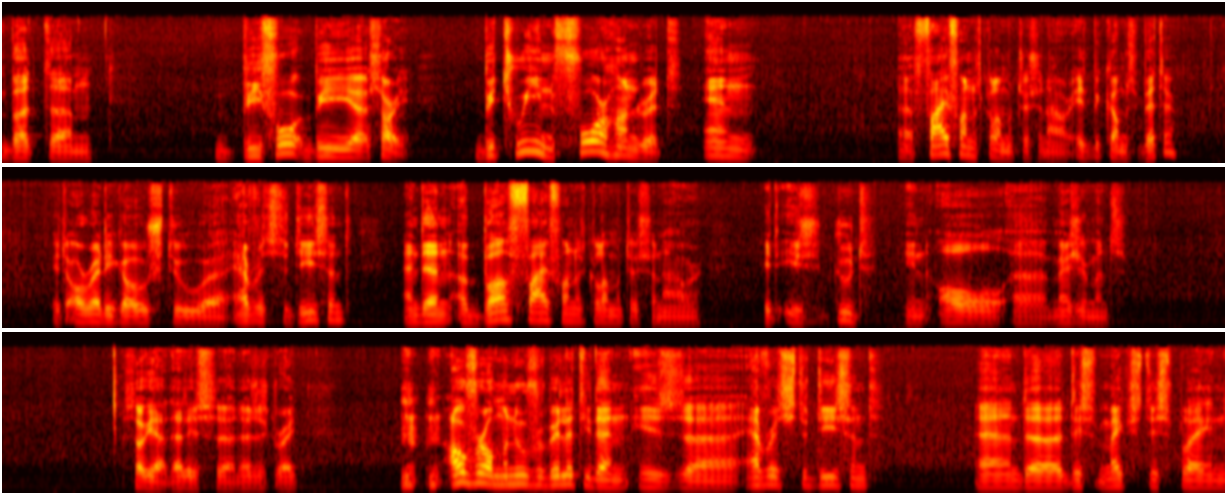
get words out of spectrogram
but um, before be uh, sorry, between 400 and uh, 500 kilometers an hour, it becomes better. It already goes to uh, average to decent, and then above 500 kilometers an hour, it is good in all uh, measurements. So yeah, that is uh, that is great. Overall maneuverability then is uh, average to decent, and this makes this plane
